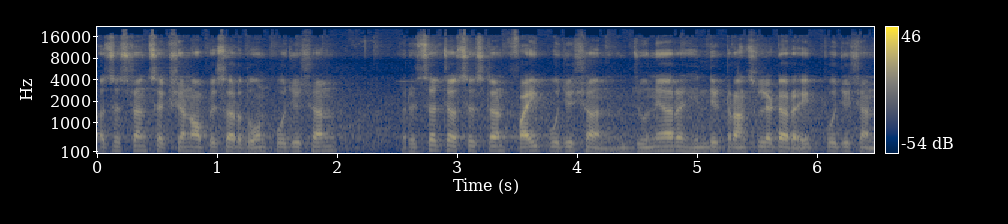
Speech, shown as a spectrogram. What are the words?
असिस्टंट सेक्शन ऑफिसर दोन position research assistant five position junior Hindi translator एक पोझिशन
